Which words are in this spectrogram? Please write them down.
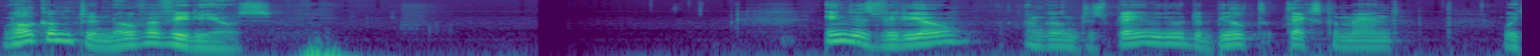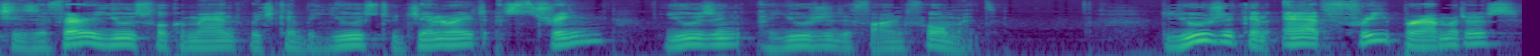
Welcome to Nova Videos. In this video I'm going to explain you the build text command which is a very useful command which can be used to generate a string using a user-defined format. The user can add free parameters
